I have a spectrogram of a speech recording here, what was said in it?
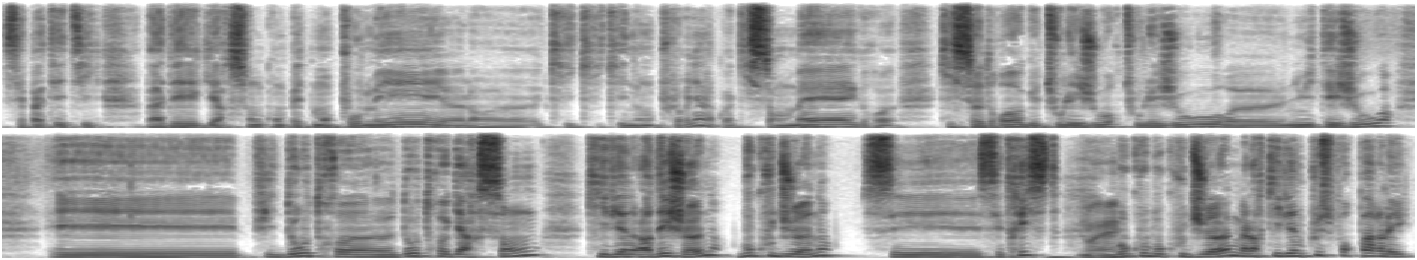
C'est pathétique. Bah, des garçons complètement paumés, alors euh, qui, qui, qui n'ont plus rien, quoi, qui sont maigres, qui se droguent tous les jours, tous les jours, euh, nuit et jour. Et puis d'autres euh, d'autres garçons qui viennent, alors des jeunes, beaucoup de jeunes. C'est c'est triste. Ouais. Beaucoup beaucoup de jeunes, mais alors qui viennent plus pour parler.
